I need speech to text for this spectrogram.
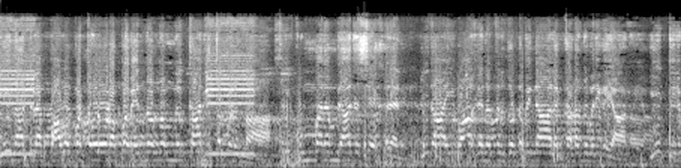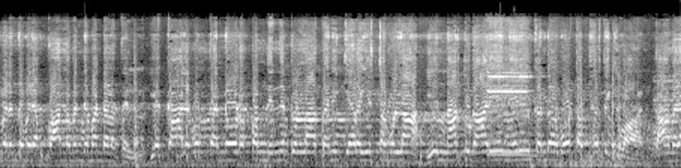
ഈ നാട്ടിലെ പാവപ്പെട്ടവരോടൊപ്പം എന്നെന്നും നിൽക്കാൻ ഇഷ്ടപ്പെടുന്ന ശ്രീ കുമ്മനം രാജശേഖരൻ? ഇതാ ഈ വാഹനത്തിൽ തൊട്ടു പിന്നാലെ കടന്നു വരികയാണ്. ഈ തിരുവനന്തപുരം പാർലമെന്റ് മണ്ഡലത്തിൽ എക്കാലവും തന്നോടൊപ്പം നിന്നിട്ടുള്ള തനിക്കേറെ ഇഷ്ടമുള്ള ഈ നാട്ടുകാരെ നേരിൽ കണ്ട് വോട്ട് അഭ്യർത്ഥിക്കുവാൻ താമര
